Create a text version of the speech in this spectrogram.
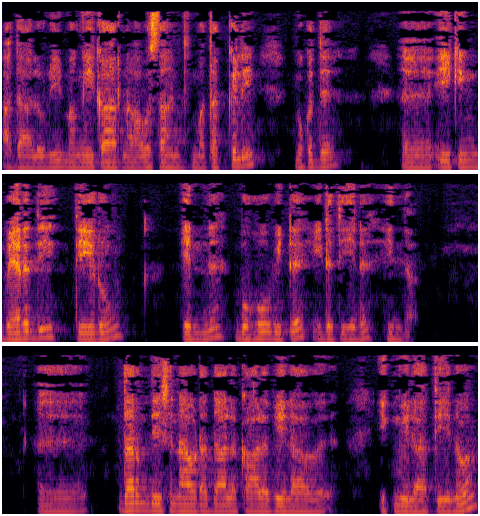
අදාළුනේ මම ඒ කාරණාව අවසානයේ මතක් කළේ. මොකද ඒකෙන් වැරදි තේරුම් එන්න බොහෝ විට ඉඩ තියෙන හින්දා. ධර්ම දේශනාවට අදාළ කාල වේලාව ඉක්ම වෙලා තියෙනවා.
